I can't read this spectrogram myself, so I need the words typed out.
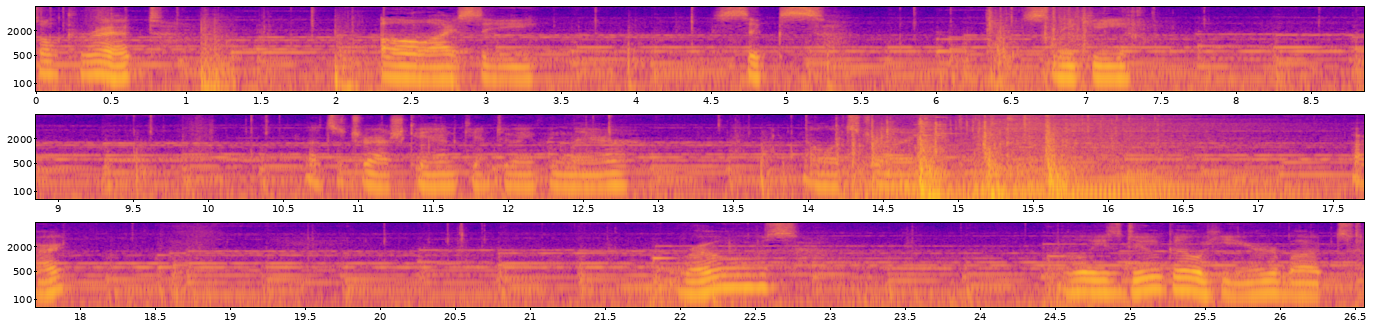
That's all correct. Oh, I see. Six. Sneaky. That's a trash can, can't do anything there. Now let's try. Alright. Rose. Well, these do go here, but...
